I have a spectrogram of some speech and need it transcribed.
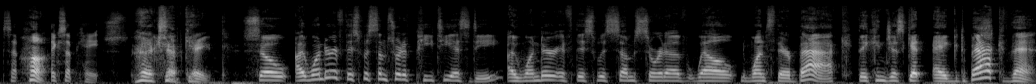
Except Huh. except Kate. Except Kate. So I wonder if this was some sort of PTSD. I wonder if this was some sort of, well, once they're back, they can just get egged back then.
